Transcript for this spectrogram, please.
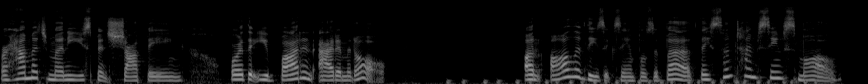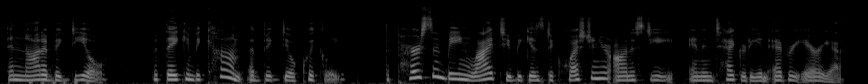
or how much money you spent shopping, or that you bought an item at all. On all of these examples above, they sometimes seem small and not a big deal, but they can become a big deal quickly. The person being lied to begins to question your honesty and integrity in every area.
